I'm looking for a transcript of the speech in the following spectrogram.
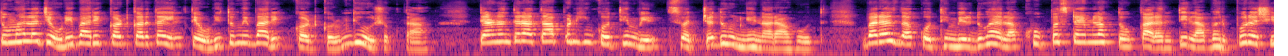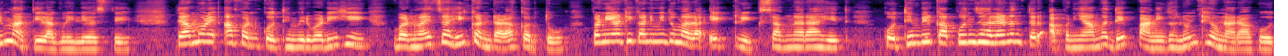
तुम्हाला जेवढी बारीक कट करता येईल तेवढी तुम्ही बारीक कट करून घेऊ शकता. त्यानंतर आता आपण ही कोथिंबीर स्वच्छ धुवून घेणार आहोत. बऱ्याचदा कोथिंबीर धुवायला खूपच टाईम लागतो कारण तिला भरपूर अशी माती लागलेली असते. त्यामुळे आपण कोथिंबीर वडी ही बनवायचाही कंटाळा करतो. पण या ठिकाणी मी तुम्हाला एक ट्रिक सांगणार आहेत. कोथिंबीर कापून झाल्यानंतर आपण यामध्ये पाणी घालून ठेवणार आहोत.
